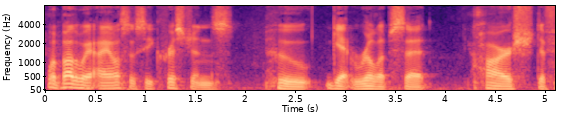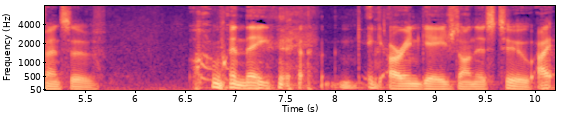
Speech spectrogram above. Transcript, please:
Well, by the way, I also see Christians who get real upset, harsh, defensive when they are engaged on this too. I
